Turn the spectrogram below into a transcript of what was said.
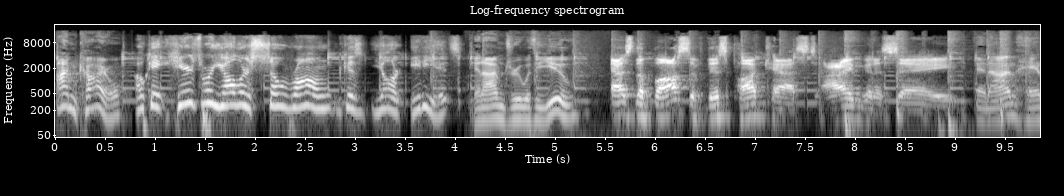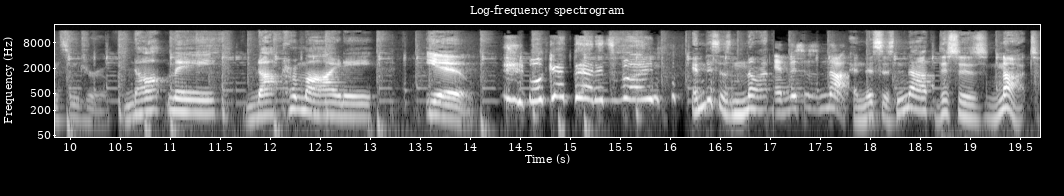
I'm Kyle. Okay, here's where y'all are so wrong because y'all are idiots. And I'm Drew with a U. As the boss of this podcast, I'm going to say. And I'm Handsome Drew. Not me, not Hermione, you. We'll get that, it's fine. And this is not. And this is not. And this is not. This is not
